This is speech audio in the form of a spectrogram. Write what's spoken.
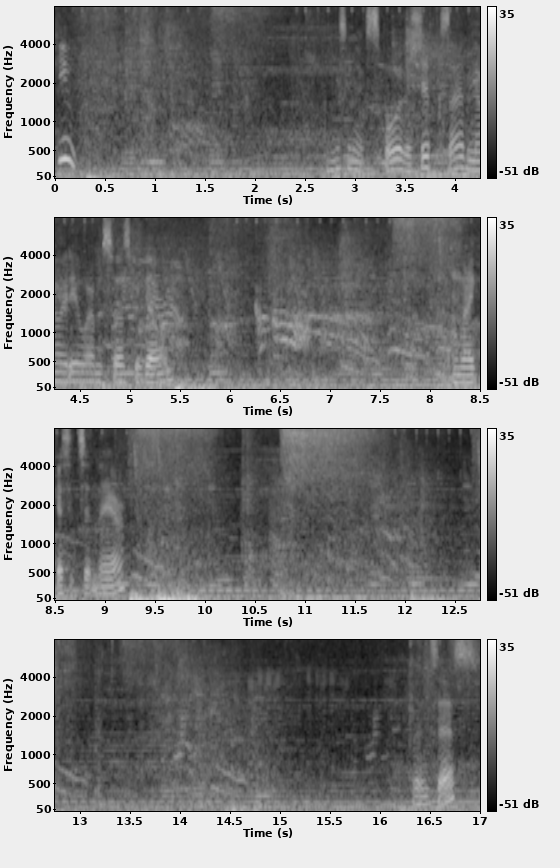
phew. I'm just gonna explore the ship because I have no idea where I'm supposed to be going. I'm gonna guess it's in there. Princess.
